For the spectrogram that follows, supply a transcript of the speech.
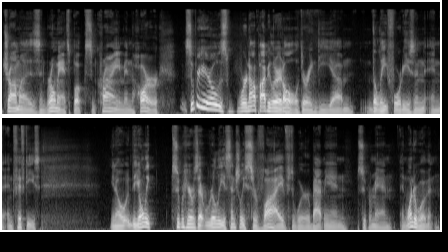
dramas and romance books and crime and horror. Superheroes were not popular at all during the um, the late 40s and, and, and 50s. You know, the only superheroes that really essentially survived were Batman, Superman, and Wonder Woman.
